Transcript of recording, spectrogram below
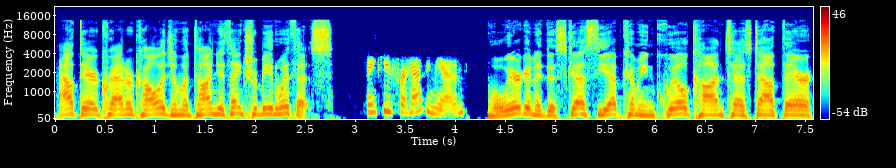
out there at Crowder College. And Latonia, thanks for being with us. Thank you for having me, Adam. Well, we're going to discuss the upcoming quill contest out there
